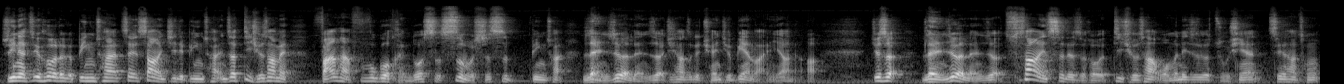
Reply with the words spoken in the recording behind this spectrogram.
所以呢，最后那个冰川在上一季的冰川，你知道地球上面反反复复过很多次，四五十次冰川，冷热冷热，就像这个全球变暖一样的啊，就是冷热冷热。上一次的时候，地球上我们的这个祖先实际上从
